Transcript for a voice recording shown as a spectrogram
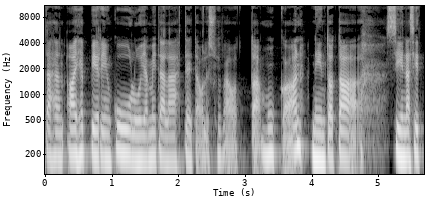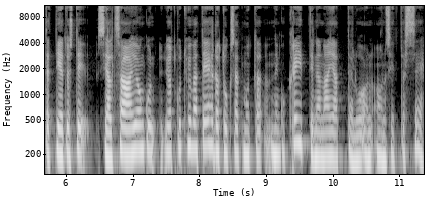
tähän aihepiiriin kuuluu ja mitä lähteitä olisi hyvä ottaa mukaan, niin tota, siinä sitten tietysti sieltä saa jonkun, jotkut hyvät ehdotukset, mutta niin kuin kriittinen ajattelu on, on sitten se,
